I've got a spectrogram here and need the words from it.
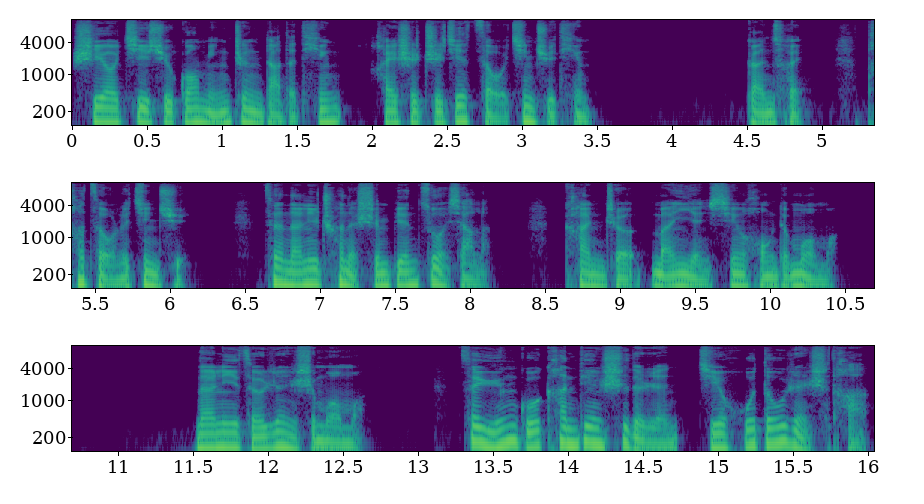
是要继续光明正大的听，还是直接走进去听。干脆，他走了进去，在南离川的身边坐下了，看着满眼猩红的默默。南离则认识默默，在云国看电视的人几乎都认识他。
